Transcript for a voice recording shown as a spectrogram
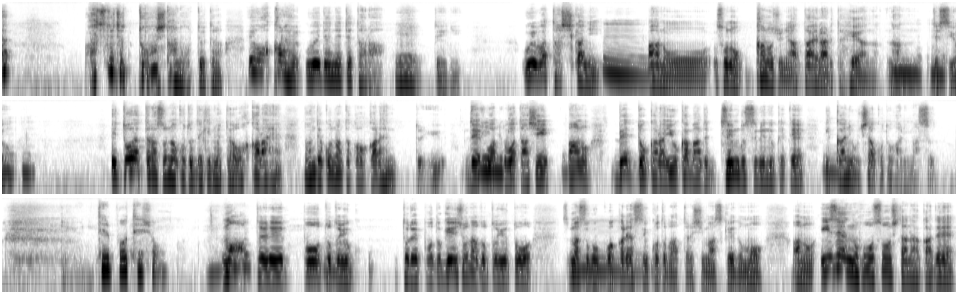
え、初音ちゃんどうしたのって言ったら、え、わからへん。上で寝てたら、うんってに。上は確かに、んあのーその彼女に与えられた部屋ななんですよ。え、どうやったらそんなことできるのって分からへん。なんでこんなんだか分からへんという。で、わ私、あの、ベッドから床まで全部すり抜けて、一階に落ちたことがあります。っていう。テレポーテーション。まあ、テレポートという、トレポート現象などというと、まあ、すごくわかりやすい言葉だったりしますけれども、あの、以前の放送した中で、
